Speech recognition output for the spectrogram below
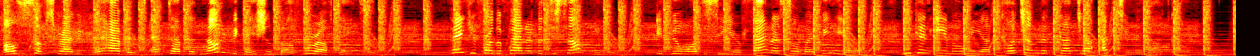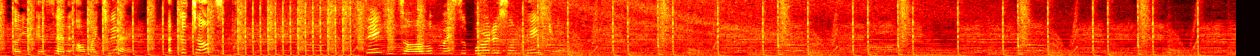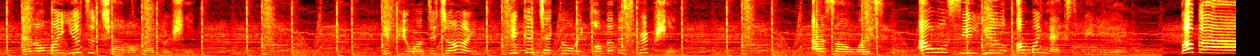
Also subscribe if you haven't and tap the notification bell for updates. Thank you for the fan art that you sent me. If you want to see your fan arts on my video, you can email me at kochan.gacha at gmail.com. Or you can send it on my Twitter at kochantsuki. Thank you to all of my supporters on Patreon. My YouTube channel membership. If you want to join, you can check the link on the description. As always, I will see you on my next video. Bye bye!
